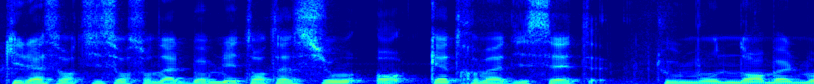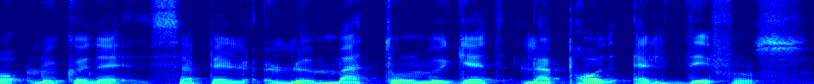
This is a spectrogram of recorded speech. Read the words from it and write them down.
qu'il a sorti sur son album Les Tentations en 97. Tout le monde normalement le connaît. S'appelle Le Maton me guette. La prod, elle défonce.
